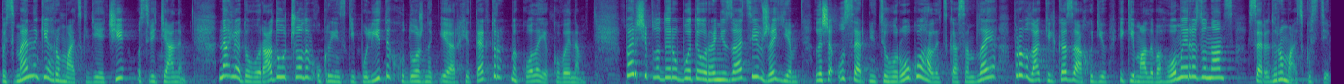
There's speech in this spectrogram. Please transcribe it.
письменники, громадські діячі, освітяни. Наглядову раду очолив український політик, художник і архітектор Микола Яковина. Перші плоди роботи організації вже є. Лише у серпні цього року Галицька асамблея провела кілька заходів, які мали вагомий резонанс серед громадськості.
